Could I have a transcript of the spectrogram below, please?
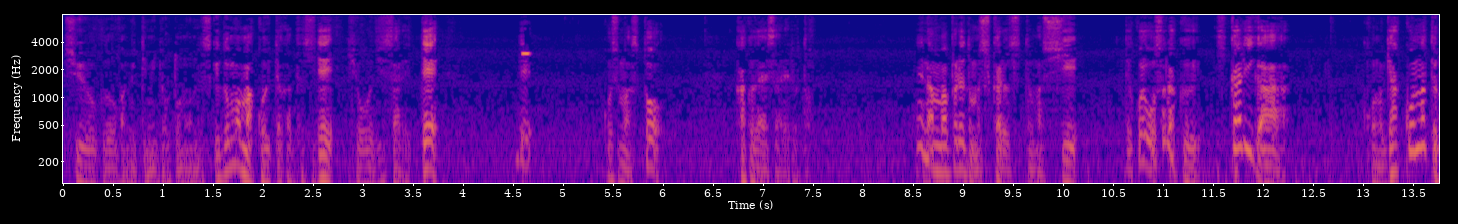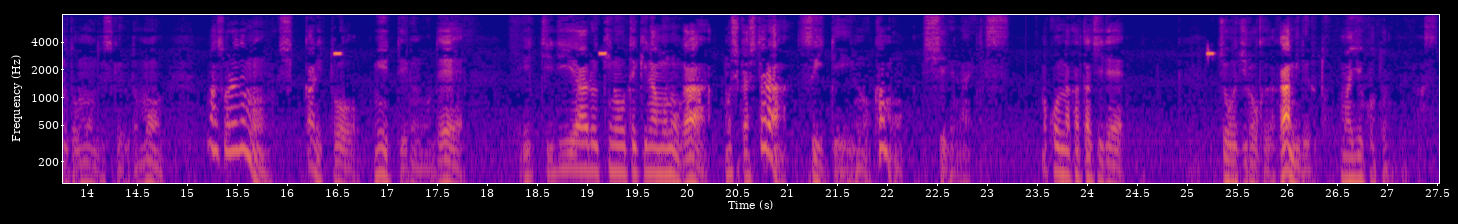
収録動画見てみようと思うんですけども、まあ、こういった形で表示されて、で、押しますと拡大されると。で、ナンバープレートもしっかり映ってますし、で、これおそらく光がこの逆光になってると思うんですけれども、まあ、それでもしっかりと見えているので、HDR 機能的なものがもしかしたらついているのかもしれないです。まあ、こんな形で常時録画が見れると、まあ、いうことになります。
